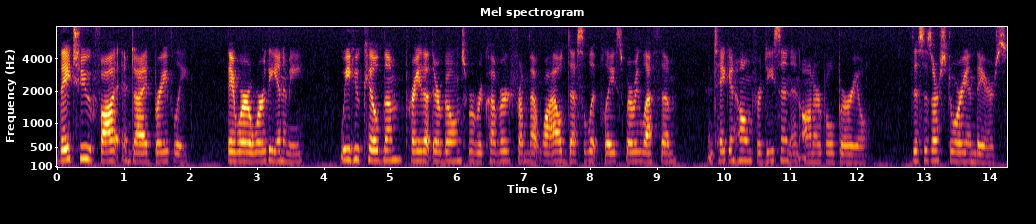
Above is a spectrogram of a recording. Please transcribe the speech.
They too fought and died bravely. They were a worthy enemy. We who killed them pray that their bones were recovered from that wild, desolate place where we left them and taken home for decent and honorable burial. This is our story and theirs.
